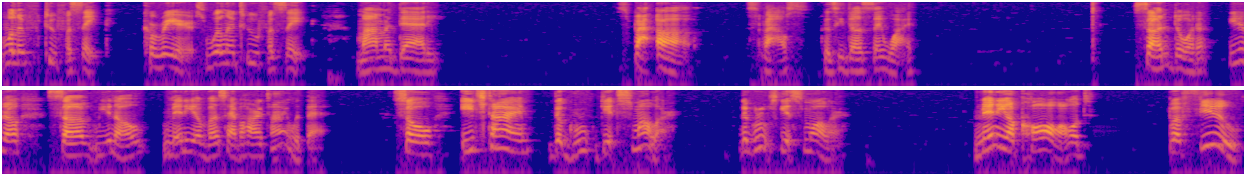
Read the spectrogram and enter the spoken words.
Willing to forsake careers. Willing to forsake mama, daddy, sp- uh, spouse, because he does say wife, son, daughter. You know, some, you know, many of us have a hard time with that. So each time the group gets smaller, the groups get smaller. Many are called, but few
